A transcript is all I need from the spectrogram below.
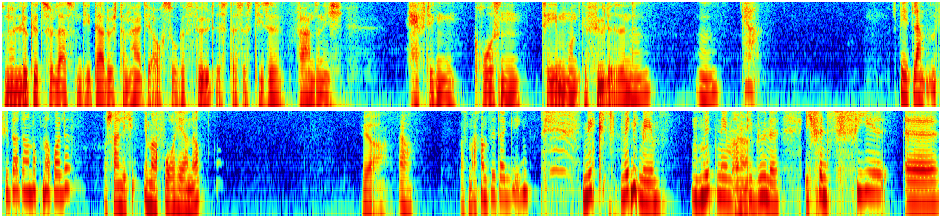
so eine Lücke zu lassen, die dadurch dann halt ja auch so gefüllt ist, dass es diese wahnsinnig heftigen, großen Themen und Gefühle sind. Mhm. Mhm. Ja. Spielt Lampenfieber da noch eine Rolle? Wahrscheinlich immer vorher, ne? Ja. Ja. Was machen Sie dagegen? Nix, mitnehmen. Mhm. Mitnehmen auf ja. die Bühne. Ich finde es viel äh,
